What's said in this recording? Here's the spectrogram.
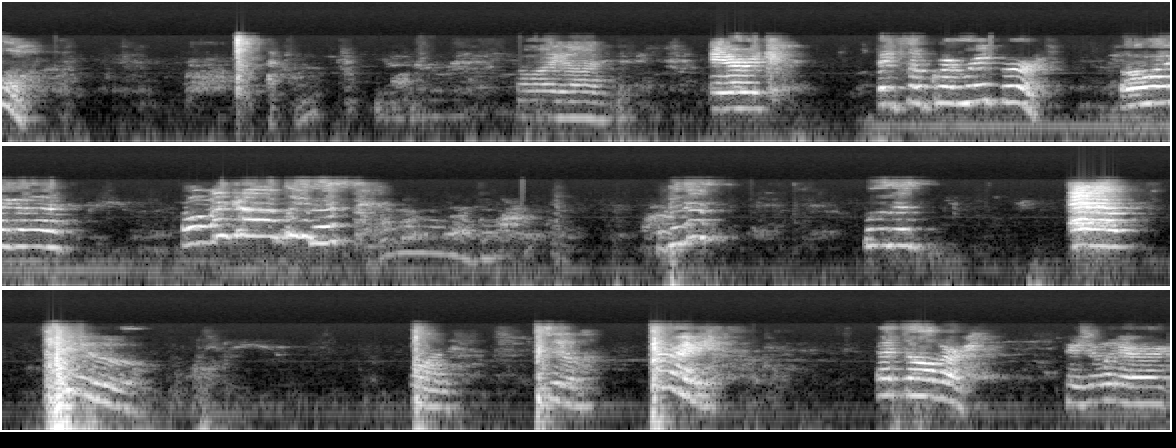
Oh! Oh my god. Eric! It's a Grim Reaper! Oh my god! Oh my god, look at this! Look at this! Look at this! F two! One, two, three! It's over. Here's your winner.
